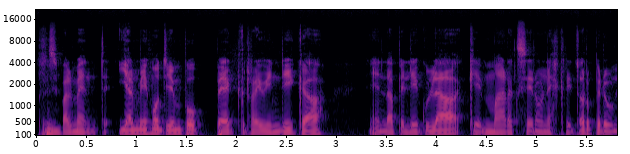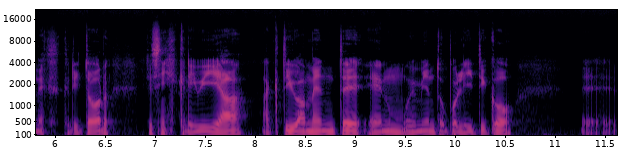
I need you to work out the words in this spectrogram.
principalmente. Mm. Y al mismo tiempo Peck reivindica en la película que Marx era un escritor, pero un escritor que se inscribía activamente en un movimiento político eh,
